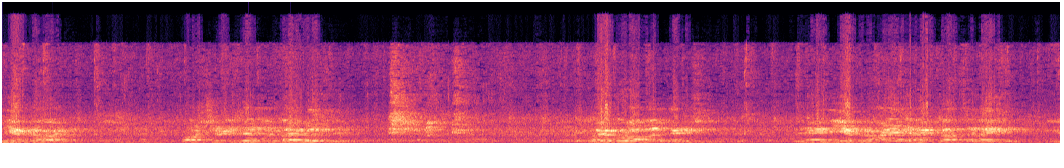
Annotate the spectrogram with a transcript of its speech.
નિયમ પ્રમાણે કોન્સ્ટિટ્યુશન બનેલો છે પૂરેપૂરો અમલ કરીશું અને નિયમ પ્રમાણે જ અમે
